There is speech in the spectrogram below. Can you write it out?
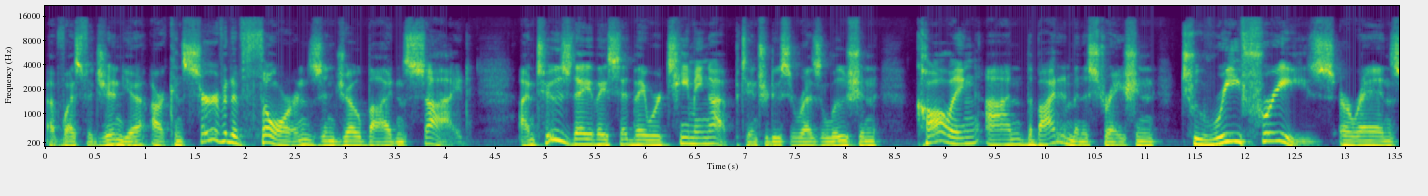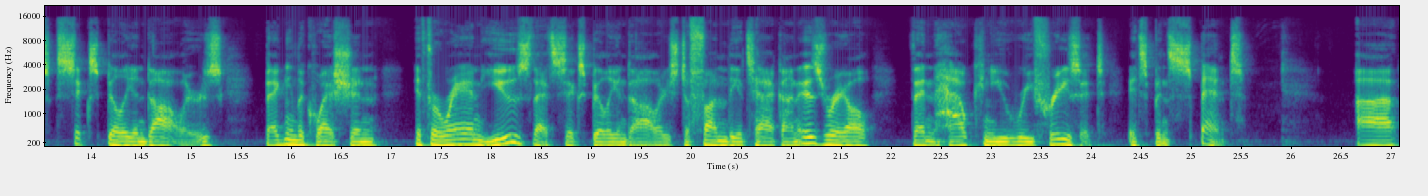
of West Virginia are conservative thorns in Joe Biden's side. On Tuesday, they said they were teaming up to introduce a resolution calling on the Biden administration to refreeze Iran's $6 billion, begging the question if Iran used that $6 billion to fund the attack on Israel, then how can you refreeze it? It's been spent. Uh,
